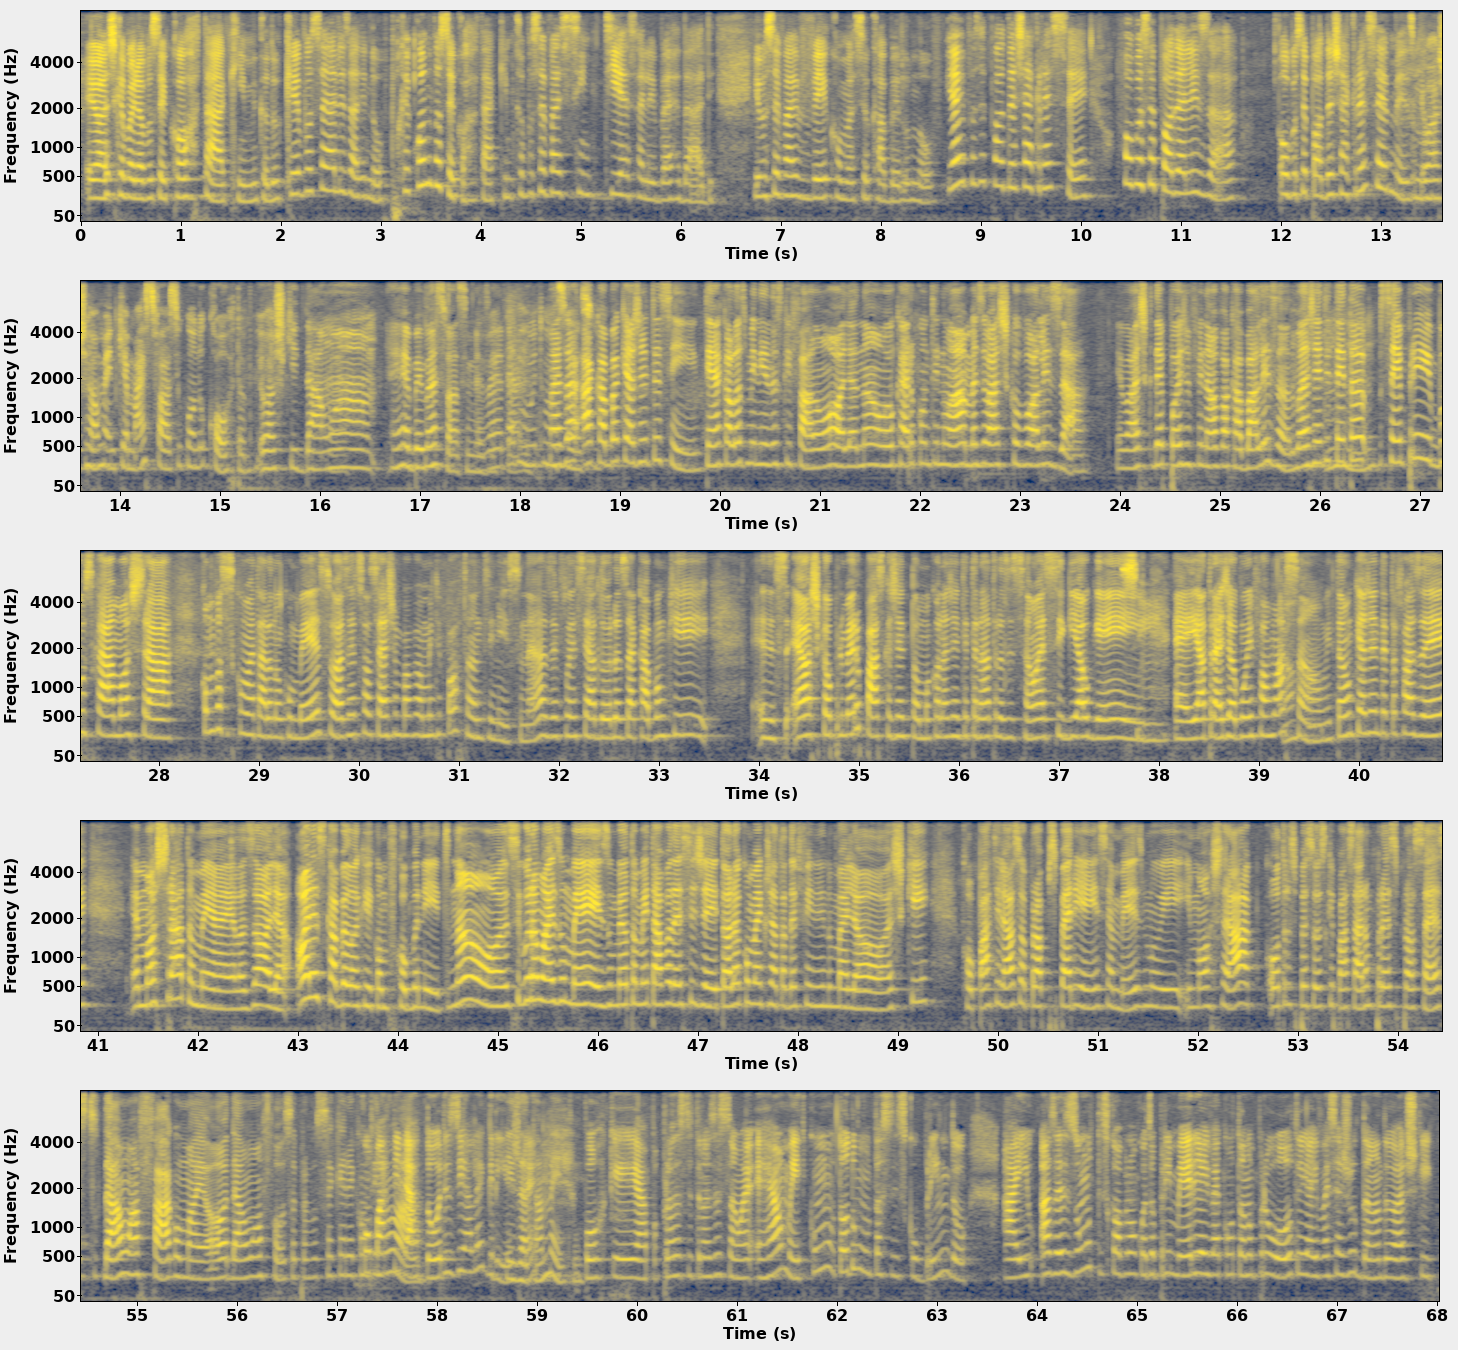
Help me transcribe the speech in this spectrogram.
Eu acho que é melhor você cortar a química do que você alisar de novo. Porque quando você cortar a química, você vai sentir essa liberdade. E você vai ver como é seu cabelo novo. E aí você pode deixar crescer. Ou você pode alisar. Ou você pode deixar crescer mesmo. Eu acho realmente que é mais fácil quando corta. Eu acho que dá uma. É bem mais fácil mesmo. É verdade. É muito mais mas fácil. acaba que a gente, assim, tem aquelas meninas que falam: olha, não, eu quero continuar, mas eu acho que eu vou alisar. Eu acho que depois, no final, vou acabar alisando. Mas a gente uhum. tenta sempre buscar mostrar, como vocês comentaram no começo, as redes sociais têm um papel muito importante nisso, né? As influenciadoras acabam que eu acho que é o primeiro passo que a gente toma quando a gente entra na transição é seguir alguém, é, ir atrás de alguma informação. Uhum. Então, o que a gente tenta fazer é mostrar também a elas, olha, olha esse cabelo aqui como ficou bonito. Não, segura mais um mês, o meu também estava desse jeito. Olha como é que já está definindo melhor. Acho que compartilhar a sua própria experiência mesmo e, e, mostrar outras pessoas que passaram por esse processo dá um afago maior, dá uma força para você querer continuar. Compartilhar dores e alegrias, né? Exatamente. Né? Porque o processo de transição é, é, realmente, como todo mundo está se descobrindo, aí às vezes um descobre uma coisa primeiro e aí vai contando para o outro e aí vai se ajudando. Eu acho que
